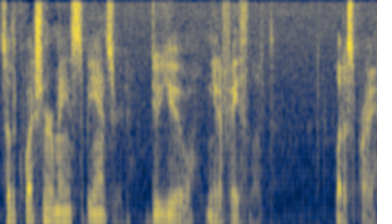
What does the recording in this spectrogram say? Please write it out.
So the question remains to be answered Do you need a faith lift? Let us pray.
